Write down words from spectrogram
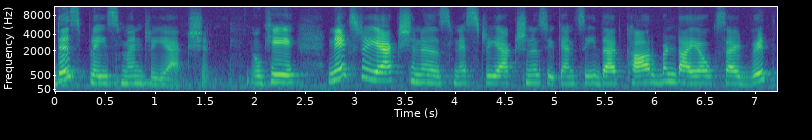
displacement reaction okay. Next reaction is next reaction is you can see that carbon dioxide with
